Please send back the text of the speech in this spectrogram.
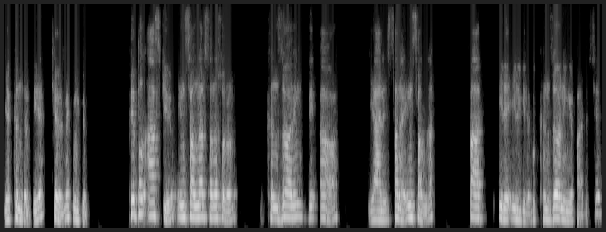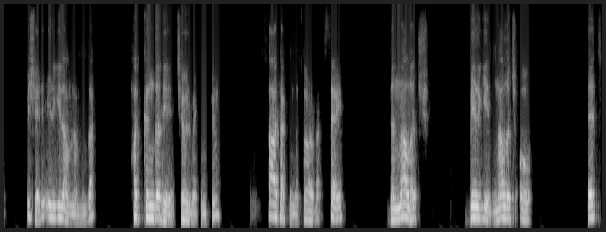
yakındır diye çevirmek mümkün. People ask you, insanlar sana sorar, concerning the hour, yani sana insanlar saat ile ilgili bu concerning ifadesi bir şeyle ilgili anlamında hakkında diye çevirmek mümkün. Saat hakkında sorarlar. Say, the knowledge, bilgi, knowledge of it,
